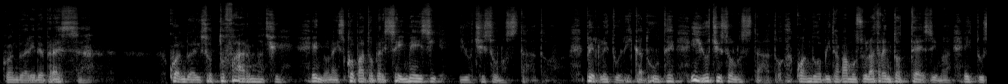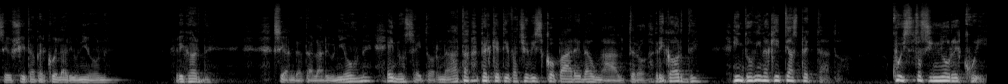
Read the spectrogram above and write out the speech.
Quando eri depressa, quando eri sotto farmaci e non hai scopato per sei mesi, io ci sono stato. Per le tue ricadute, io ci sono stato. Quando abitavamo sulla trentottesima e tu sei uscita per quella riunione. Ricordi? Sei andata alla riunione e non sei tornata perché ti facevi scopare da un altro. Ricordi? Indovina chi ti ha aspettato. Questo signore qui.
